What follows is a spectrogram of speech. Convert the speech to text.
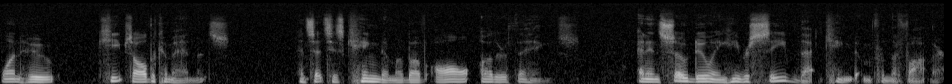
one who keeps all the commandments and sets his kingdom above all other things. And in so doing, he received that kingdom from the Father.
